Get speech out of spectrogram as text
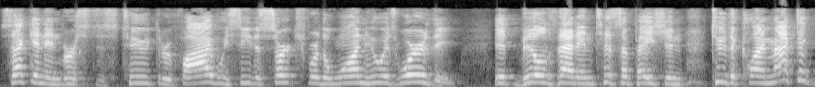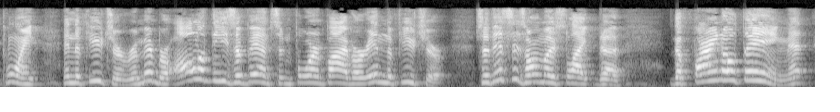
Second, in verses 2 through 5, we see the search for the one who is worthy. It builds that anticipation to the climactic point in the future. Remember, all of these events in 4 and 5 are in the future. So this is almost like the, the final thing, that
